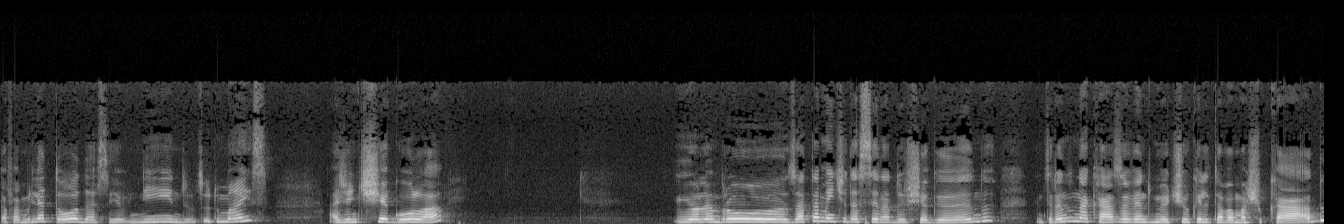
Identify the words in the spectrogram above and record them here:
A família toda se reunindo tudo mais. A gente chegou lá. E eu lembro exatamente da cena do chegando, entrando na casa, vendo meu tio que ele estava machucado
